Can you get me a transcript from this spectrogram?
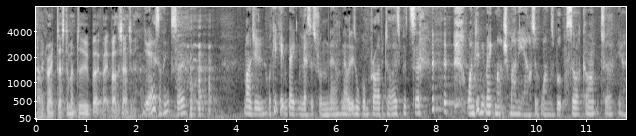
And a great testament to Birkbeck by the sounds of it. Yes, I think so. Mind you, I keep getting begging letters from them now, now that it's all gone privatised, but uh, one didn't make much money out of one's books, so I can't, uh, yeah,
